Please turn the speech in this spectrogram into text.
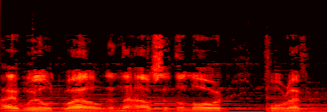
I will dwell in the house of the Lord forever.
